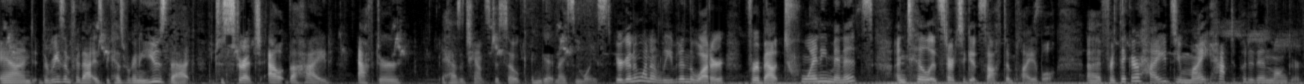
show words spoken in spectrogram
And the reason for that is because we're gonna use that to stretch out the hide after it has a chance to soak and get nice and moist. You're gonna wanna leave it in the water for about 20 minutes until it starts to get soft and pliable. Uh, for thicker hides, you might have to put it in longer.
